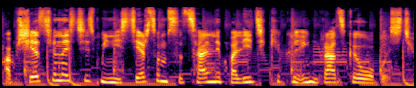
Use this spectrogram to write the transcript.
общественности с Министерством социальной политики Калининградской области.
